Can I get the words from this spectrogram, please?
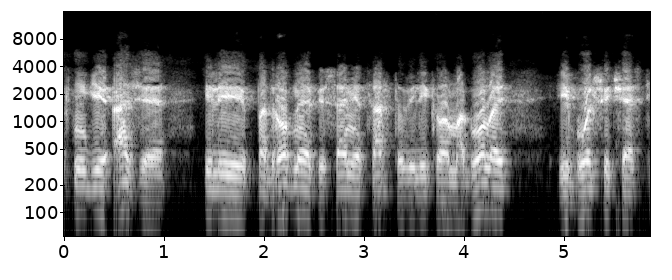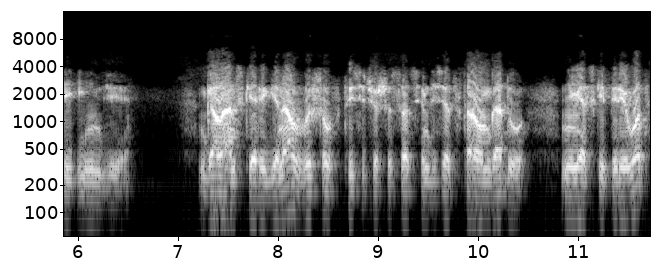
книги «Азия» или подробное описание царства Великого Могола и большей части Индии. Голландский оригинал вышел в 1672 году, немецкий перевод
